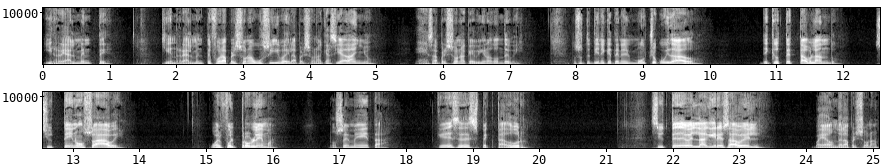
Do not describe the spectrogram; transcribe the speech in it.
Y realmente, quien realmente fue la persona abusiva y la persona que hacía daño, es esa persona que vino donde vi. Entonces usted tiene que tener mucho cuidado ¿De qué usted está hablando? Si usted no sabe cuál fue el problema, no se meta. Quédese de espectador. Si usted de verdad quiere saber, vaya donde la persona.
